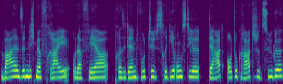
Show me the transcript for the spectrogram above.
Wahlen sind nicht mehr frei oder fair. Präsident Vucic's Regierungsstil, der hat autokratische Züge.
